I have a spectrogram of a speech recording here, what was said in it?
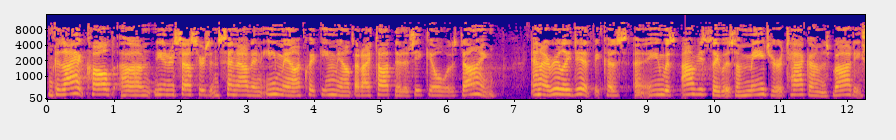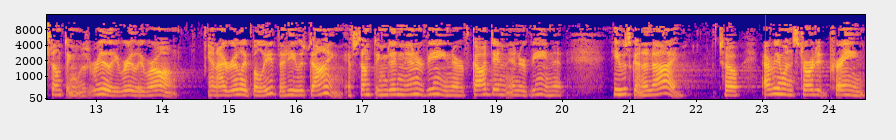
because I had called um, the intercessors and sent out an email, a quick email that I thought that Ezekiel was dying. And I really did because uh, he was obviously was a major attack on his body. Something was really, really wrong. And I really believed that he was dying. If something didn't intervene or if God didn't intervene that he was going to die. So everyone started praying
